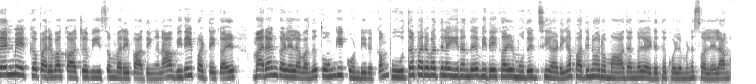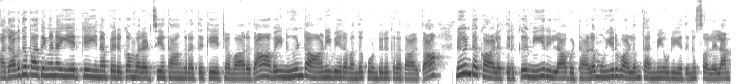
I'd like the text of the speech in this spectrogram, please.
தென்மேற்கு பருவக்காற்று வீசும் வரை பார்த்தீங்கன்னா விதைப்பட்டைகள் மரங்களில் வந்து தொங்கி கொண்டிருக்கும். பூத்த பருவத்தில் இருந்து விதைகள் முதிர்ச்சி அடைய பதினோரு மாதங்கள் எடுத்துக்கொள்ளும்னு சொல்லலாம். அதாவது பார்த்தீங்கன்னா இயற்கை இனப்பெருக்கம் வறட்சியை தாங்கிறதுக்கு ஏற்றவாறு தான் அவை நீண்ட ஆணி வேரை வந்து கொண்டிருக்கிறதால் தான் நீண்ட காலத்திற்கு நீர் இல்லாவிட்டாலும் உயிர் வாழும் தன்மையுடையதுன்னு சொல்லலாம்.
